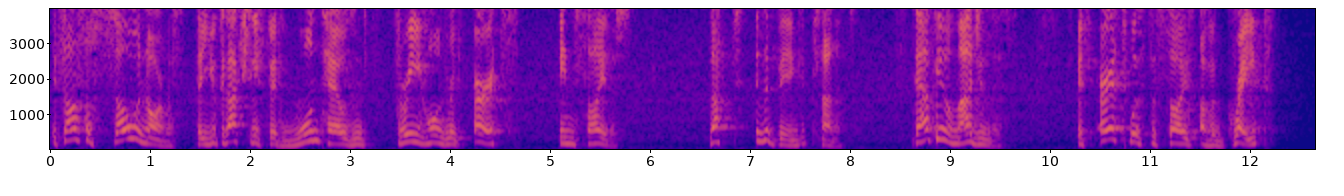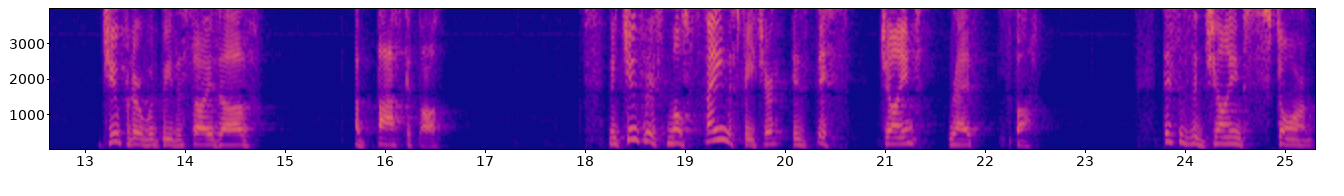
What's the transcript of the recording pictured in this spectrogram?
It's also so enormous that you could actually fit 1,300 Earths inside it. That is a big planet. To help you imagine this, if Earth was the size of a grape, Jupiter would be the size of a basketball. Now, Jupiter's most famous feature is this giant red spot. This is a giant storm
